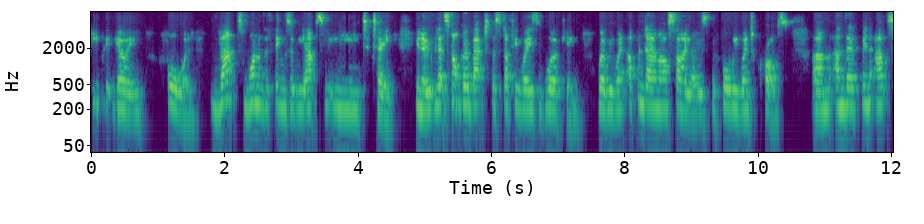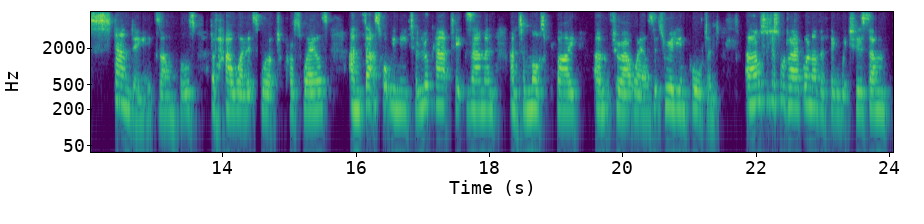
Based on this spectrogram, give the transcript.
keep it going forward. That's one of the things that we absolutely need to take. You know, let's not go back to the stuffy ways of working where we went up and down our silos before we went across. Um, and there have been outstanding examples of how well it's worked across Wales. And that's what we need to look at, to examine and to multiply um, throughout Wales. It's really important. And I also just want to add one other thing, which is um,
